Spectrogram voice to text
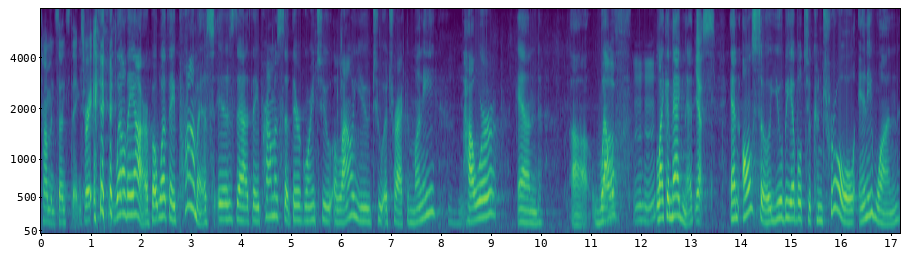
common sense things, right? well, they are, but what they promise is that they promise that they're going to allow you to attract money, mm -hmm. power, and uh, wealth, mm -hmm. like a magnet. Yes. And also, you'll be able to control anyone,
